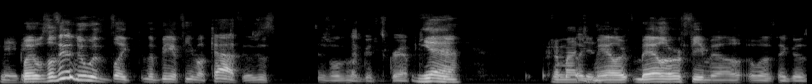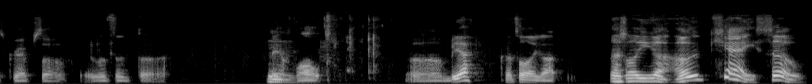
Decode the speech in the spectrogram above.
Maybe. But it was nothing to do with like the being a female cast. It was just it just wasn't a good script. yeah. Could Like male or male or female, it wasn't a good script, so it wasn't uh, their Hmm. fault. Um, but yeah, that's all I got. That's all you got. Okay, so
